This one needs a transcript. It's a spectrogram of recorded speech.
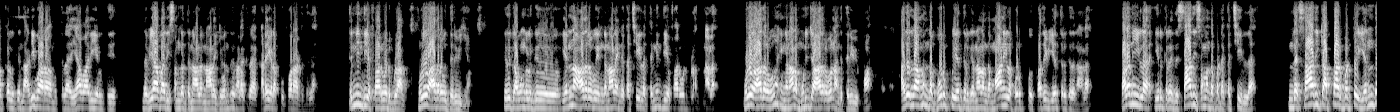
மக்களுக்கு இந்த அடிவாரத்தில் வியாபாரிகளுக்கு இந்த வியாபாரி சங்கத்தினால நாளைக்கு வந்து நடக்கிற கடையடப்பு போராட்டத்தில் தென்னிந்திய ஃபார்வர்டு பிளாக் முழு ஆதரவு தெரிவிக்கும். இதுக்கு அவங்களுக்கு என்ன ஆதரவு எங்களால் எங்கள் கட்சியில் தென்னிந்திய ஃபார்வர்டு பிளாக்னால முழு ஆதரவும் எங்களால் முடிஞ்ச ஆதரவும் நாங்கள் தெரிவிப்போம். அது இல்லாமல் இந்த பொறுப்பு ஏற்றிருக்கிறதுனால அந்த மாநில பொறுப்பு பதவி ஏற்றிருக்கிறதுனால பழனியில் இருக்கிற இது சாதி சம்பந்தப்பட்ட கட்சி இல்லை. இந்த சாதிக்கு அப்பாற்பட்டு எந்த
